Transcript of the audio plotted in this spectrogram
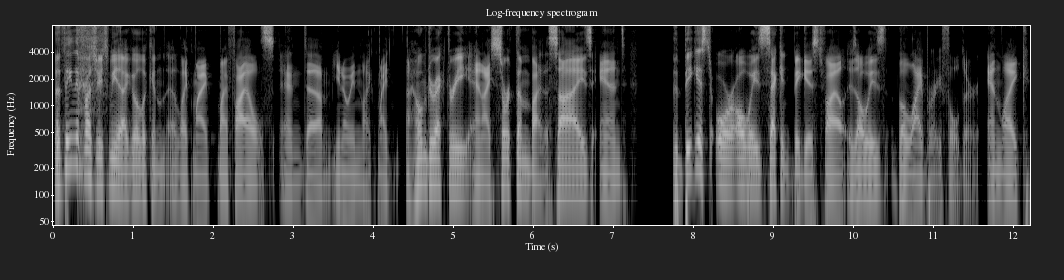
the thing that frustrates me, I go looking at like my my files and um, you know in like my, my home directory, and I sort them by the size. And the biggest or always second biggest file is always the library folder. And like,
